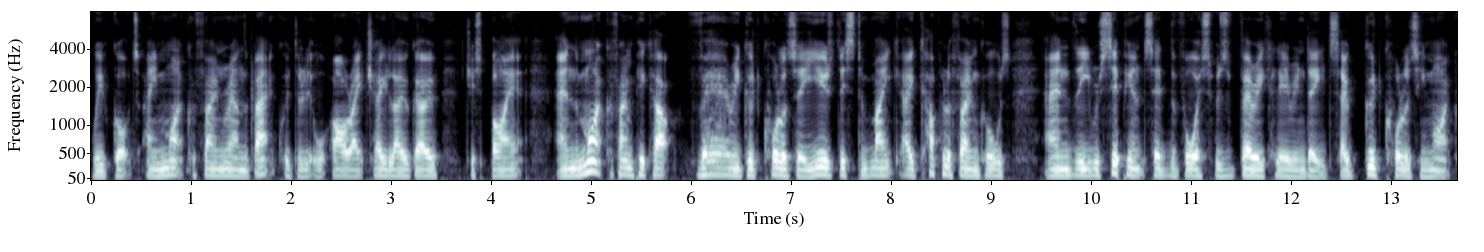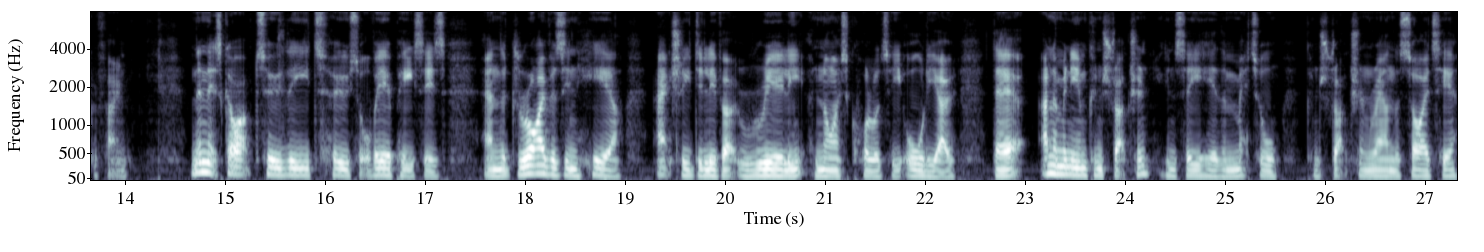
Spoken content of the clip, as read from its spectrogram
We've got a microphone around the back with the little RHA logo just by it. And the microphone pickup, very good quality. Used this to make a couple of phone calls and the recipient said the voice was very clear indeed. So good quality microphone. And then let's go up to the two sort of earpieces and the drivers in here actually deliver really nice quality audio. They're aluminium construction. You can see here the metal construction around the sides here.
